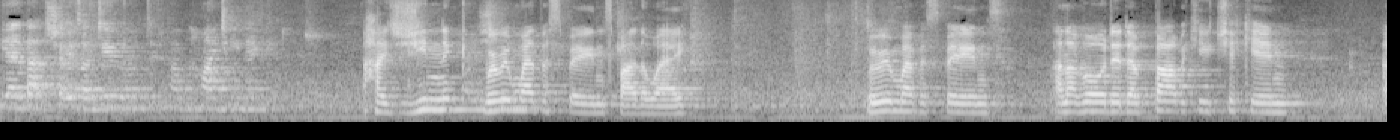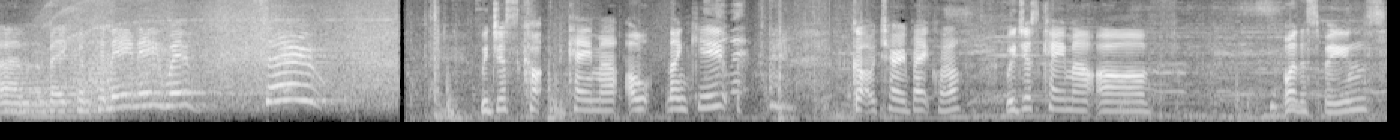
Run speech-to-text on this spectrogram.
Yeah, that shows I do, I do have hygienic. Hygienic. We're in Wetherspoons, by the way. We're in Wetherspoons, and I've ordered a barbecue chicken, um, and bacon panini with soup. We just cut, came out. Oh, thank you. Got a cherry bakewell. We just came out of Wetherspoons,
